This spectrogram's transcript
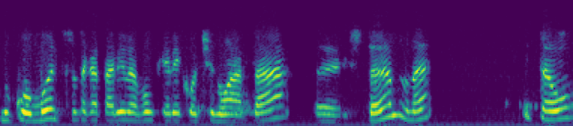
no comando de Santa Catarina vão querer continuar tá, estando, né? Então,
